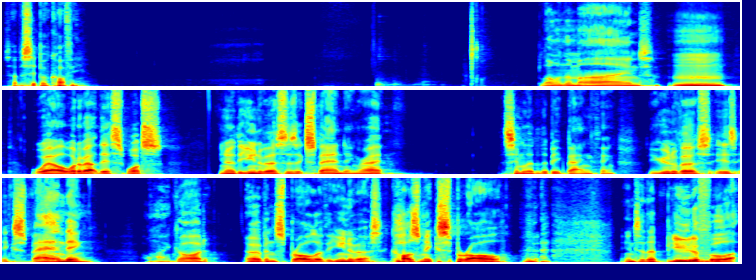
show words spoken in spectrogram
Let's have a sip of coffee. Blowing the mind. Mm. Well, what about this? What's, you know, the universe is expanding, right? Similar to the Big Bang thing. The universe is expanding. Oh my God. Urban sprawl of the universe, cosmic sprawl into the beautiful,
